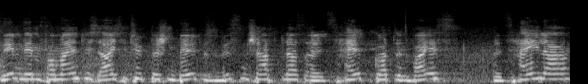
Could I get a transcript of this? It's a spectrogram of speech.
Neben dem vermeintlich archetypischen Bild des Wissenschaftlers als Halbgott in Weiß, als Heiler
